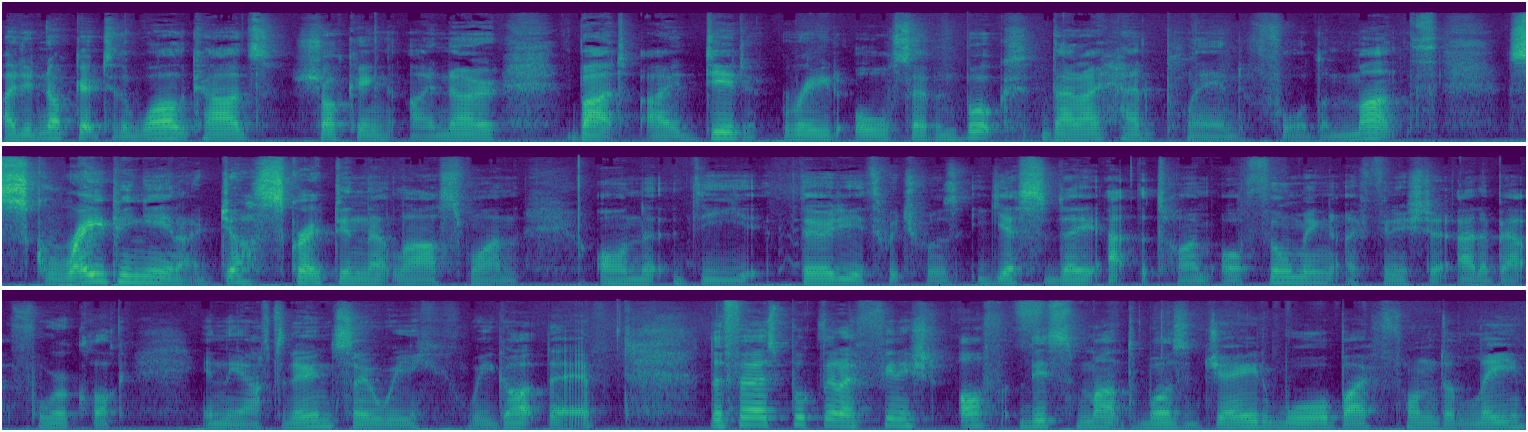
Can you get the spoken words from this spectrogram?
I did not get to the wildcards, shocking, I know, but I did read all seven books that I had planned for the month. Scraping in, I just scraped in that last one on the 30th, which was yesterday at the time of filming. I finished it at about 4 o'clock in the afternoon, so we, we got there. The first book that I finished off this month was Jade War by Fonda Lee.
